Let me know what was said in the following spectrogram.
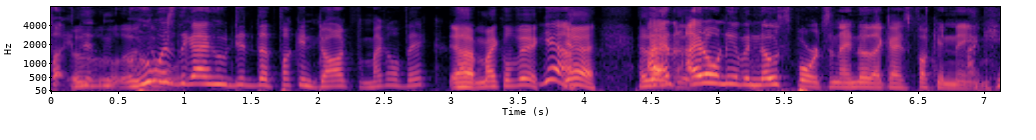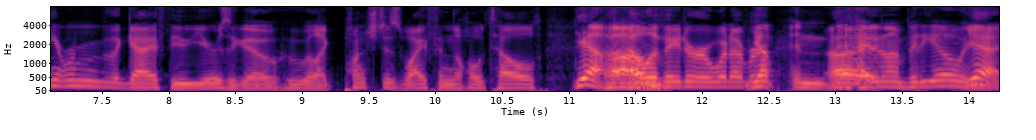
fu- Who was the guy who did the fucking dog? Michael Vick. Uh, Michael Vick. Yeah. yeah. And I, that- I don't even know sports, and I know that guy's fucking name. I can't remember the guy a few years ago who like punched his wife in the hotel Yeah, uh, um, elevator or whatever. Yep, and they Uh, had it on video. And yeah,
